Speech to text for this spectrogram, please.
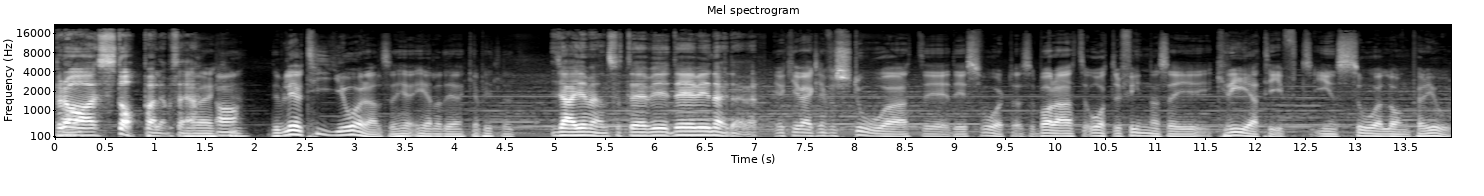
bra stopp höll jag på att Ja, säga. verkligen. Ja. Det blev tio år alltså, he hela det kapitlet. Jajamän, så det, är vi, det är vi nöjda över. Jag kan ju verkligen förstå att det, det är svårt alltså. Bara att återfinna sig kreativt i en så lång period.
